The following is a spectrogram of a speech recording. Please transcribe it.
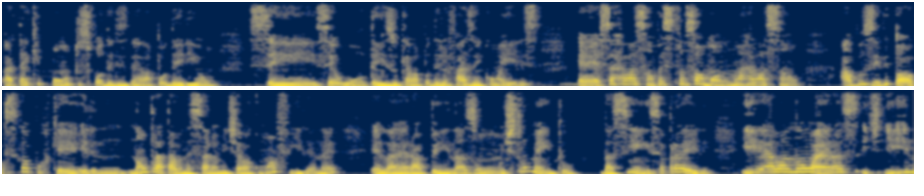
até que ponto os poderes dela poderiam ser, ser úteis, o que ela poderia fazer com eles. É, essa relação vai se transformando numa relação abusiva e tóxica, porque ele não tratava necessariamente ela como uma filha, né? Ela era apenas um instrumento da ciência para ele. E ela não era. E, e,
